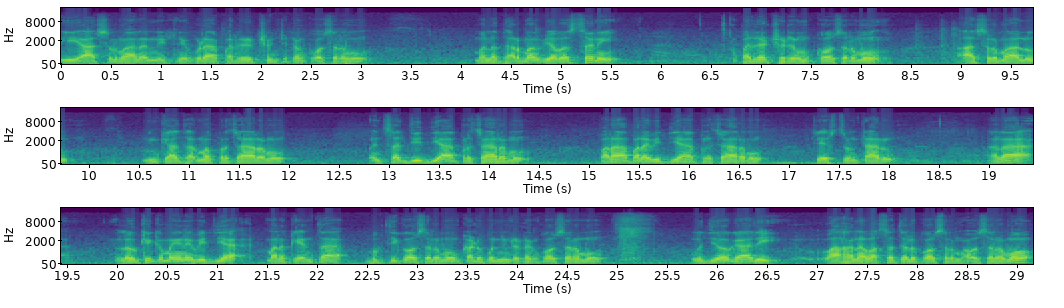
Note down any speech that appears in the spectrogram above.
ఈ ఆశ్రమాలన్నింటినీ కూడా పరిరక్షించడం కోసము మన ధర్మ వ్యవస్థని పరిరక్షించడం కోసము ఆశ్రమాలు ఇంకా ధర్మ ప్రచారము సద్విద్యా ప్రచారము పరాపర విద్యా ప్రచారము చేస్తుంటారు. అలా లౌకికమైన విద్య మనకు ఎంత భుక్తి కోసరము కడుపు నిండటం కోసరము ఉద్యోగాది వాహన వసతుల కోసం అవసరమో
